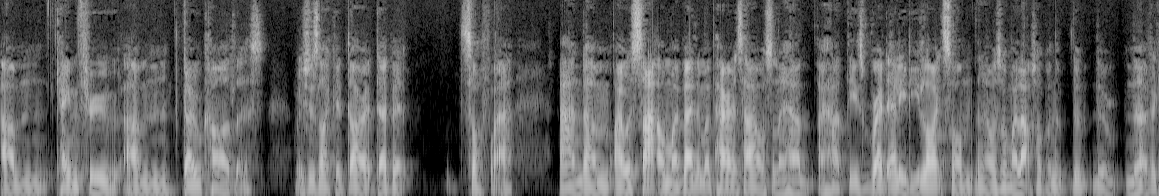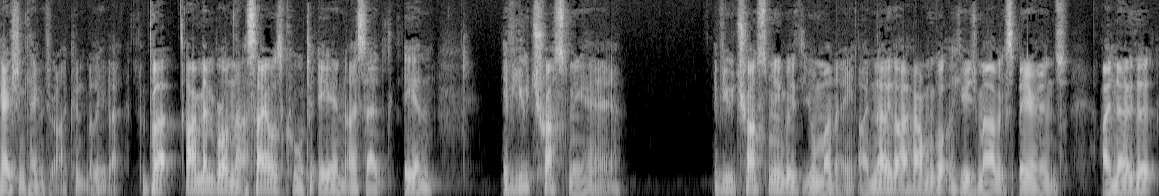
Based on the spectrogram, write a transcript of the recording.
um, came through, um, GoCardless, which is like a direct debit software. And, um, I was sat on my bed in my parents' house and I had, I had these red LED lights on and I was on my laptop and the, the, the notification came through. I couldn't believe it. But I remember on that sales call to Ian, I said, Ian, if you trust me here if you trust me with your money, I know that I haven't got a huge amount of experience. I know that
